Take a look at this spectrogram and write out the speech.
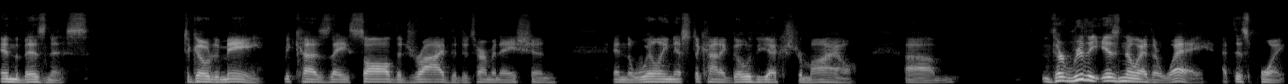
in the business to go to me because they saw the drive, the determination, and the willingness to kind of go the extra mile. Um, there really is no other way at this point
